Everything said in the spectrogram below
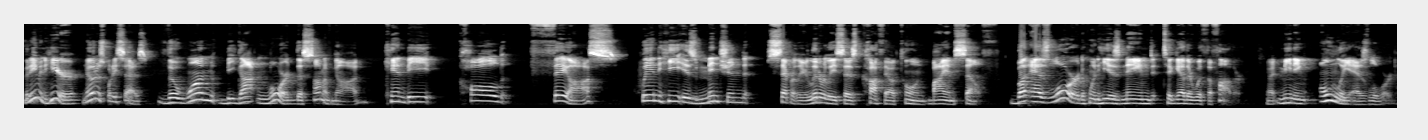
But even here, notice what he says the one begotten Lord, the Son of God, can be called theos when he is mentioned separately, or literally says kath' heauton, by himself, but as Lord when he is named together with the Father, right? meaning only as Lord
